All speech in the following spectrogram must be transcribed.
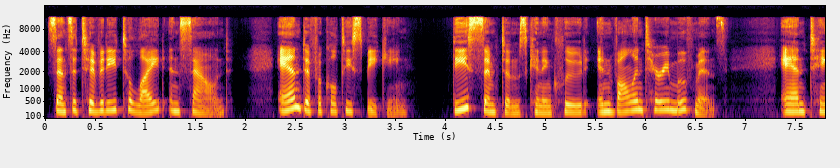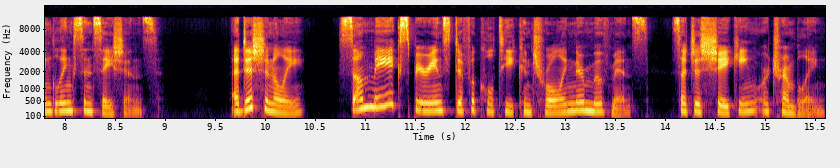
sensitivity to light and sound, and difficulty speaking. These symptoms can include involuntary movements and tingling sensations. Additionally, some may experience difficulty controlling their movements, such as shaking or trembling.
